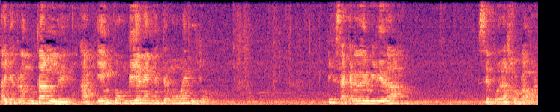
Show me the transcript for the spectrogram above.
hay que preguntarle a quién conviene en este momento. Esa credibilidad se puede socavar.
